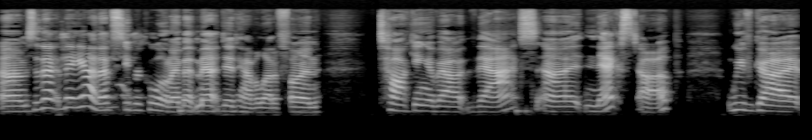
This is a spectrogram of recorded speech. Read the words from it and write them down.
Um, so that, that yeah, that's super cool, and I bet Matt did have a lot of fun talking about that. Uh, next up, we've got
